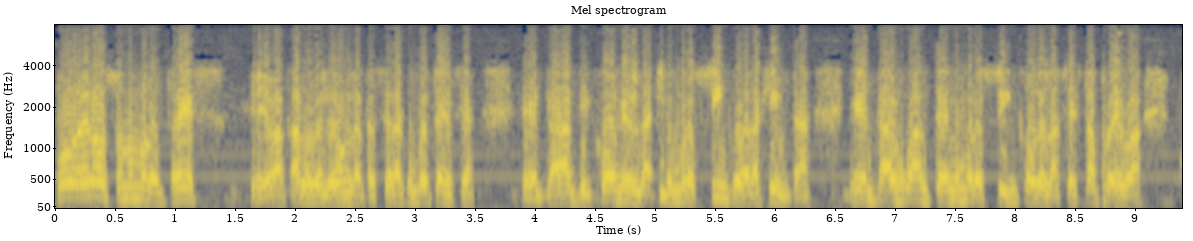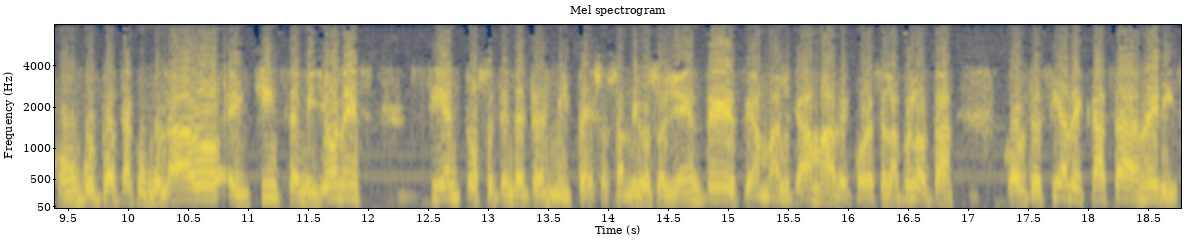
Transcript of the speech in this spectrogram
poderoso número 3 que lleva Carlos de León en la tercera competencia, ejemplar Anticonio el número 5 de la quinta, y ejemplar Juan T número 5 de la sexta prueba, con un pulpote acumulado en 15 millones 173 mil pesos. Amigos oyentes de Amalgama de Corres en la Pelota, cortesía de Casa Aneris.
